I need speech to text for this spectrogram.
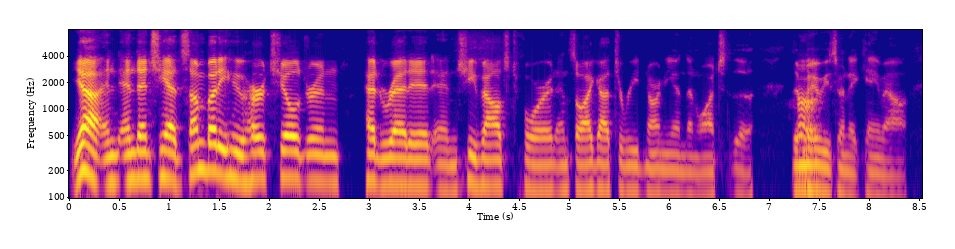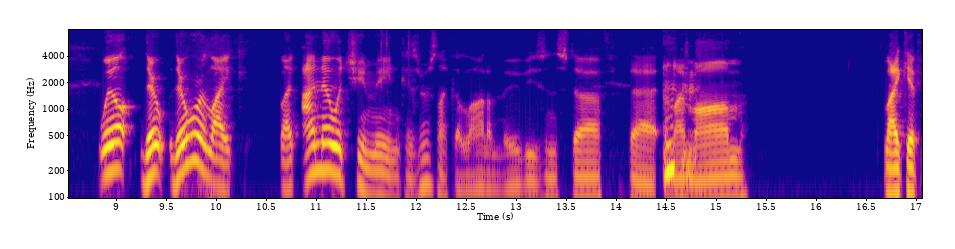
Yeah, and and then she had somebody who her children had read it, and she vouched for it, and so I got to read Narnia and then watch the the Huh. movies when it came out. Well, there there were like like I know what you mean because there's like a lot of movies and stuff that my mm-hmm. mom like if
